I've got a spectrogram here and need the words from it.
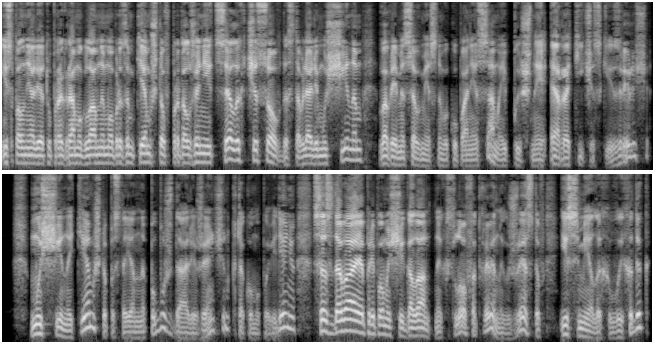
исполняли эту программу главным образом тем, что в продолжении целых часов доставляли мужчинам во время совместного купания самые пышные эротические зрелища, мужчины тем, что постоянно побуждали женщин к такому поведению, создавая при помощи галантных слов, откровенных жестов и смелых выходок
